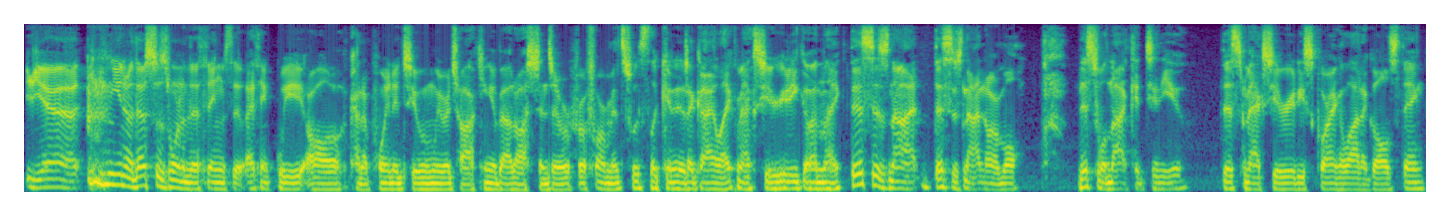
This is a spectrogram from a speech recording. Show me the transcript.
Yeah, you know, this was one of the things that I think we all kind of pointed to when we were talking about Austin's overperformance was looking at a guy like Max Urruti going like, this is not this is not normal. this will not continue. This Max Urruti scoring a lot of goals thing.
